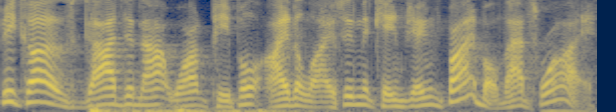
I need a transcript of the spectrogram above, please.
Because God did not want people idolizing the King James Bible. That's why.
